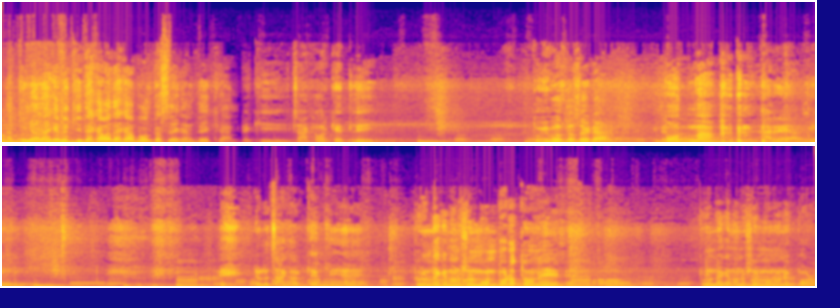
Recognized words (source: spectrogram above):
আর তুমি এখানে কি দেখাবা দেখা বলতেছো এখানে দেখে এটা কি চা খাওয়ার কেতলি তুমি বলতেছো এটা? বদনা। আরে আমি এটা হলো চা খাওয়ার কেতলি হ্যাঁ? পুরন ঢাকা মানুষের মন বড় তো অনেক? পুরন ঢাকা মানুষের মন অনেক বড়।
